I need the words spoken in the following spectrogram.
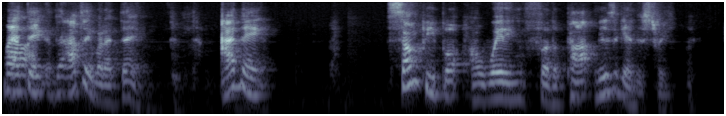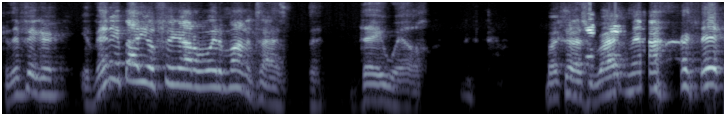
well, I think I'll tell you what I think. I think some people are waiting for the pop music industry because they figure if anybody will figure out a way to monetize it, they will. Because right now they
